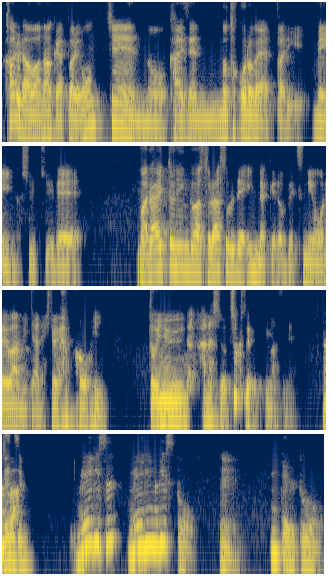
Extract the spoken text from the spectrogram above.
彼らはなんかやっぱりオンチェーンの改善のところがやっぱりメインの集中で、まあライトニングはそれはそれでいいんだけど別に俺はみたいな人がやっぱ多いという話をちょくちょく聞きますね。全然。メイリス？メーリングリストをうん。見てると、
